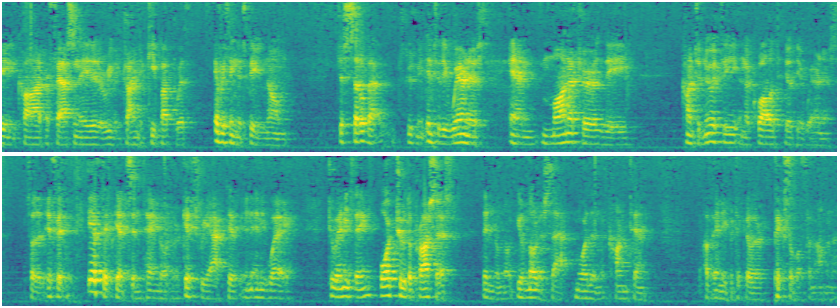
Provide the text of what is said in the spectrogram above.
being caught or fascinated or even trying to keep up with everything that's being known. Just settle back, excuse me, into the awareness and monitor the continuity and the quality of the awareness. So that if it if it gets entangled or gets reactive in any way to anything or to the process, then you'll no, you'll notice that more than the content of any particular pixel of phenomena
